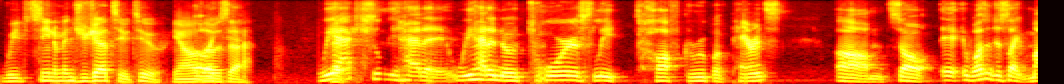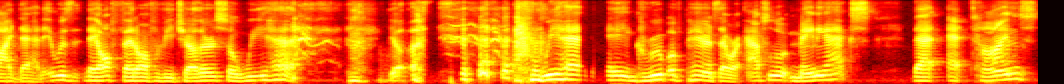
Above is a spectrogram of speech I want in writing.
we've seen him in jujitsu too. You know Oh, those. Uh, We Yeah. actually had a we had a notoriously tough group of parents. Um, so it, it wasn't just like my dad. It was they all fed off of each other. So we had Yo, we had a group of parents that were absolute maniacs that at times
